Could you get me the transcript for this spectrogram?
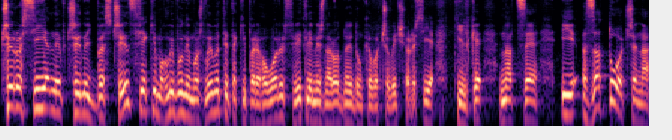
чи Росія не вчинить безчинств, які могли б унеможливити такі переговори в світлі міжнародної думки. Вочевидь, що Росія тільки на це і заточена.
